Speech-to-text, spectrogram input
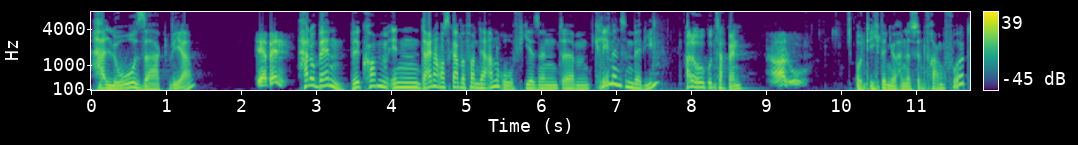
Hallo, sagt wer? Der Ben. Hallo Ben, willkommen in deiner Ausgabe von der Anruf. Hier sind ähm, Clemens in Berlin. Hallo, guten Tag Ben. Hallo. Und ich bin Johannes in Frankfurt.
